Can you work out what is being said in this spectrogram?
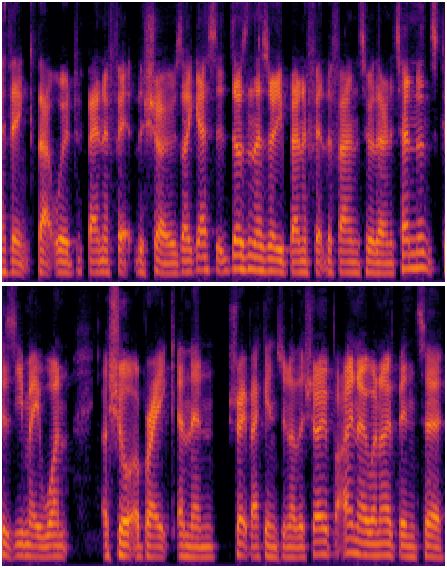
i think that would benefit the shows. I guess it doesn't necessarily benefit the fans who are there in attendance because you may want a shorter break and then straight back into another show. But i know when i've been to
